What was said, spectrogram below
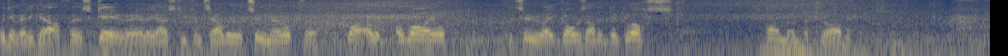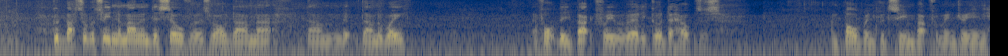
We didn't really get out of first gear really, as you can tell. We were two 0 up for quite a, a while. The two late goals added the gloss. Palmer and Bajrami. Good battle between Nemane and De Silva as well down that down down the wing. I thought the back three were really good. They helped us. And Baldwin, to see him back from injury.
